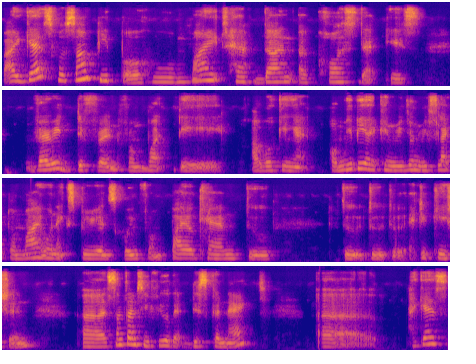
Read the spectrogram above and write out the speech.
But I guess for some people who might have done a course that is very different from what they are working at, or maybe I can even reflect on my own experience going from biochem to, to, to, to education. Uh, sometimes you feel that disconnect. Uh, I guess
